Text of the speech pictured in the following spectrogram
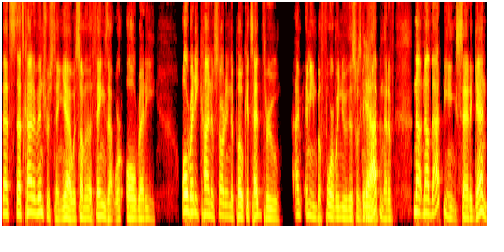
That's that's kind of interesting. Yeah, with some of the things that were already already kind of starting to poke its head through. I, I mean, before we knew this was going to Yeah. happen. That have now. Now that being said, again,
